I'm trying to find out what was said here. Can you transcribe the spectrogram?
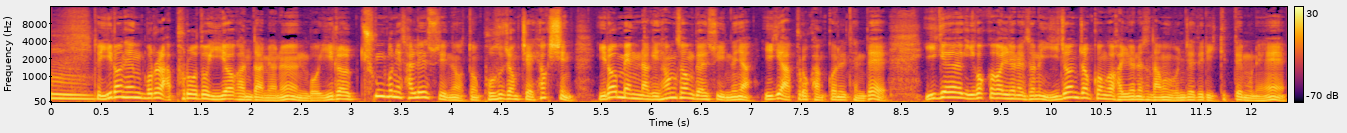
음. 또 이런 행보를 앞으로도 이어간다면은 뭐 이를 충분히 살릴 수 있는 어떤 보수 정치의 혁신 이런 맥락이 형성될 수 있느냐 이게 앞으로 관건일 텐데 이게 이것과 관련해서는 이전 정권과 관련해서 남은 문제들이 있기 때문에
